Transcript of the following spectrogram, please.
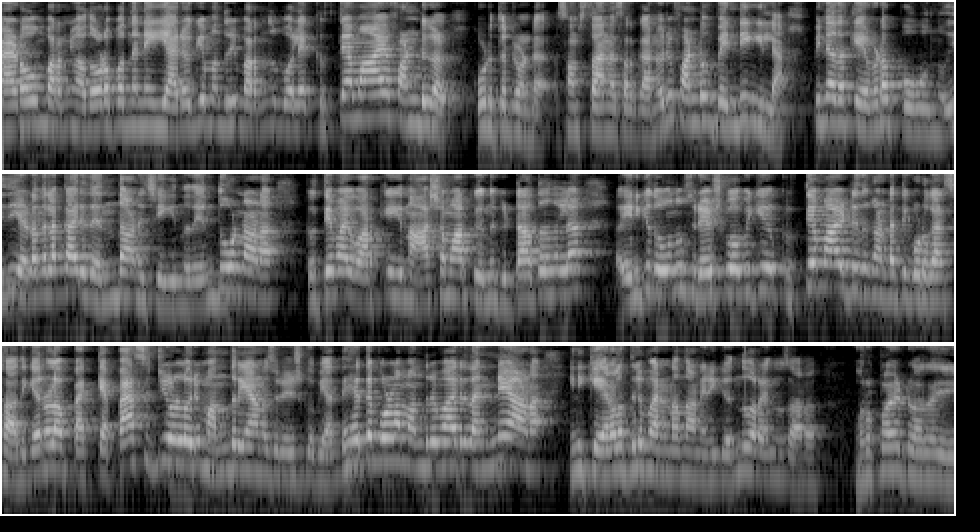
മാഡവും പറഞ്ഞു. അതോടൊപ്പം തന്നെ ഈ ആരോഗ്യമന്ത്രി പറഞ്ഞതുപോലെ കൃത്യമായ ഫണ്ടുകൾ കൊടുത്തിട്ടുണ്ട് സംസ്ഥാന സർക്കാരിന്. ഒരു ഫണ്ടും പെൻഡിങ് ഇല്ല. പിന്നെ അതൊക്കെ എവിടെ പോകുന്നു? ഇത് ഇടനിലക്കാർ ഇത് എന്താണ് ചെയ്യുന്നത്? എന്തുകൊണ്ടാണ് കൃത്യമായി വർക്ക് ചെയ്യുന്ന ആശമാർക്ക് ഇന്ന് കിട്ടാത്തതെന്നുള്ള എനിക്ക് തോന്നുന്നു സുരേഷ് ഗോപിക്ക് കൃത്യമായിട്ട് ഇത് കണ്ടെത്തി കൊടുക്കാൻ സാധിക്കും. അതിനുള്ള കപ്പാസിറ്റി ഉള്ള ഒരു മന്ത്രിയാണ് സുരേഷ് ഗോപി. അദ്ദേഹത്തെ പോലുള്ള മന്ത്രിമാർ തന്നെയാണ് ഇനി കേരളത്തിൽ വരണമെന്നാണ് എനിക്ക് എന്ത് പറയുന്നു സാറ്? ഉറപ്പായിട്ടും അതെ ഈ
